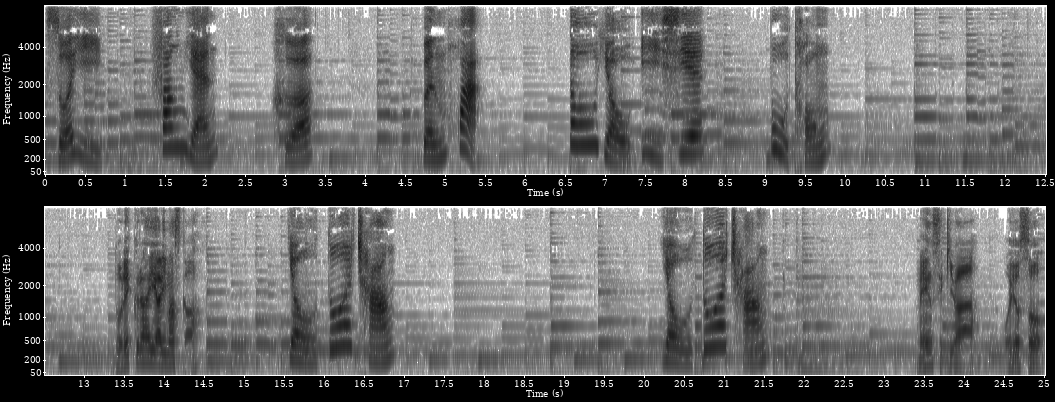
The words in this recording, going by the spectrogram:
所以方言和文化都有一些不同。どれくらいありますか？有多长？有多长？面積はおよそ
